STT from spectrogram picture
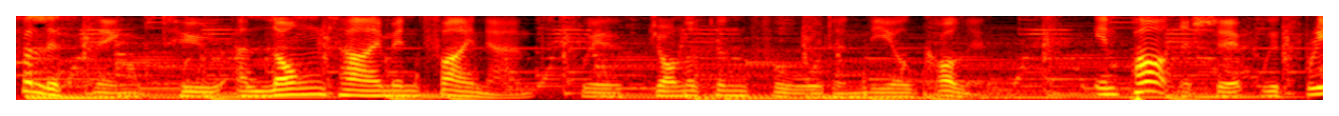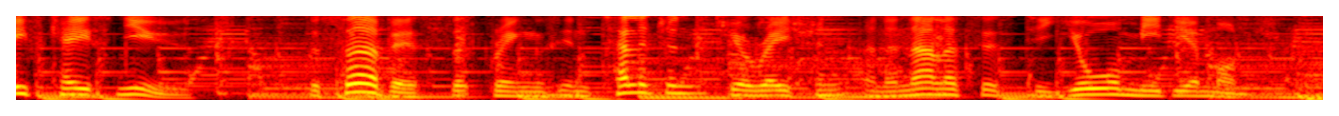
for listening to A Long Time in Finance with Jonathan Ford and Neil Collins, in partnership with Briefcase News, the service that brings intelligent curation and analysis to your media monitoring.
